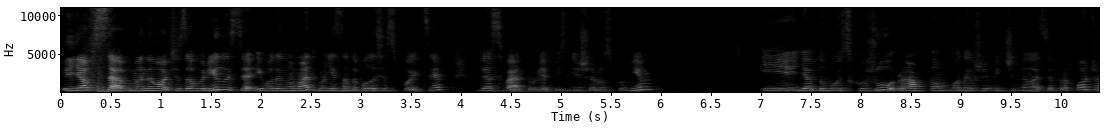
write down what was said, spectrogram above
І я все, в мене очі загорілися, і в один момент мені знадобилися спиці для светру, я пізніше розповім. І я думаю, схожу, раптом вони вже відчинилися. Приходжу,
